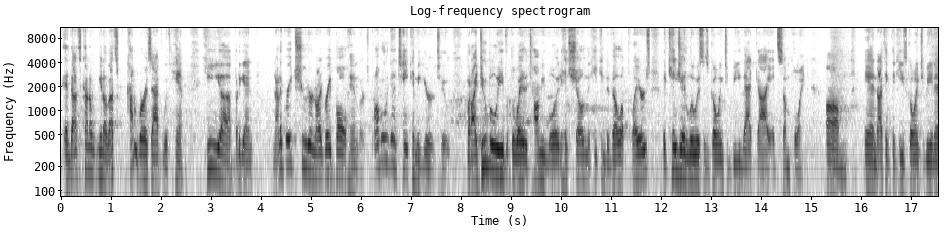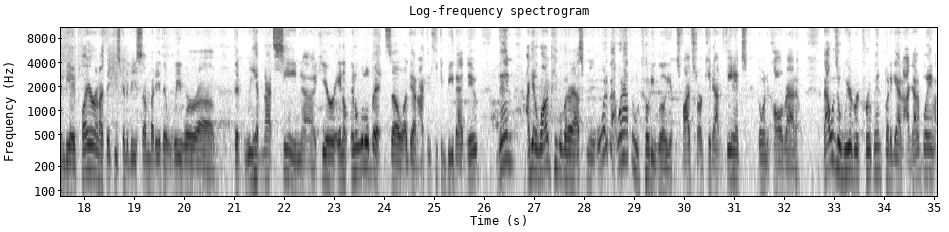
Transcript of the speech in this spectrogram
and that's kind of you know that's kind of where it's at with him. He, uh, but again, not a great shooter, not a great ball handler. It's probably going to take him a year or two. But I do believe with the way that Tommy Lloyd has shown that he can develop players, that KJ Lewis is going to be that guy at some point. Um, and I think that he's going to be an NBA player, and I think he's going to be somebody that we were. Uh, that we have not seen uh, here in a, in a little bit. So again, I think he can be that dude. Then I get a lot of people that are asking me, well, what about what happened with Cody Williams, five star kid out of Phoenix, going to Colorado? That was a weird recruitment, but again, I got to blame.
